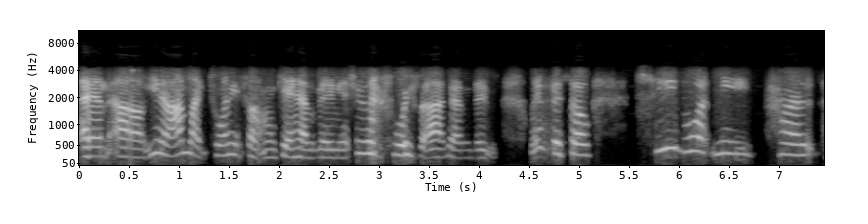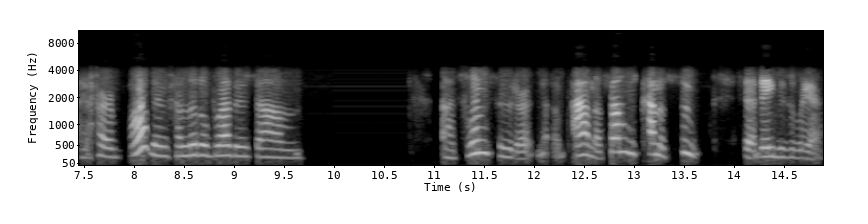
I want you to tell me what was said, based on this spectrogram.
And uh, you know, I'm like twenty something, can't have a baby, and she's like forty five having babies. Anyway, so she bought me her her brother's her little brother's um a swimsuit or I don't know some kind of suit that babies wear.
